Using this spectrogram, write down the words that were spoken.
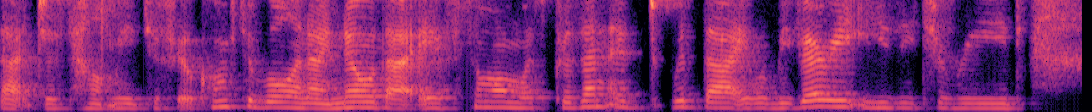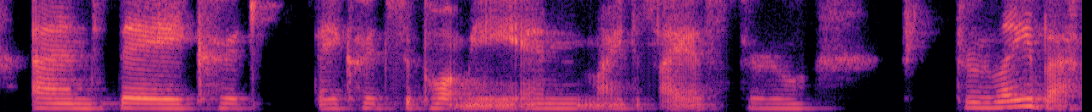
that just helped me to feel comfortable. And I know that if someone was presented with that, it would be very easy to read and they could they could support me in my desires through through labor.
